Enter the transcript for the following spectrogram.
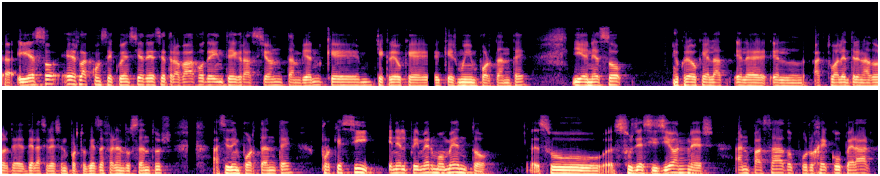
Eh, y eso es la consecuencia de ese trabajo de integración también que, que creo que, que, es muy importante. Y en eso yo creo que el, el, actual entrenador de, de, la selección portuguesa, Fernando Santos, ha sido importante porque si en el primer momento eh, su, sus decisiones han pasado por recuperar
